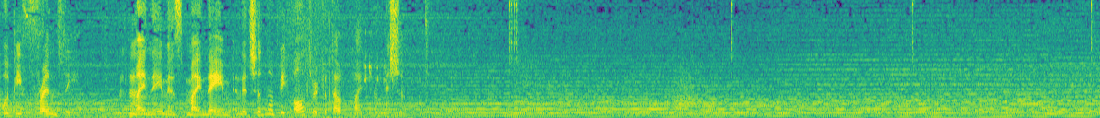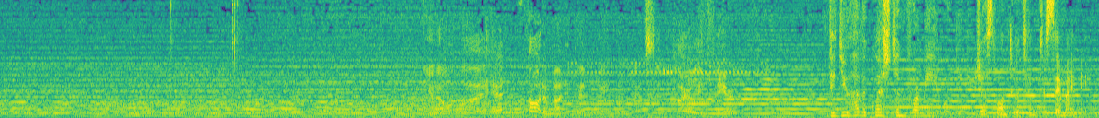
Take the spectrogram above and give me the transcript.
That would be friendly. My name is my name, and it should not be altered without my permission. You know, I hadn't thought about it that way, but that's entirely fair. Did you have a question for me, or did you just want to attempt to say my name?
